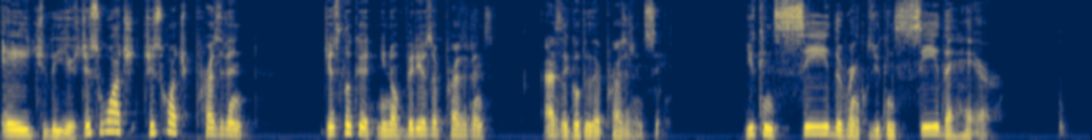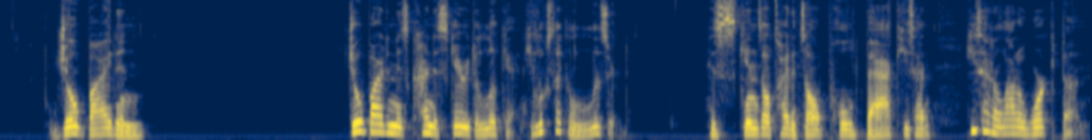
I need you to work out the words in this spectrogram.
age the years, just watch, just watch president, just look at, you know, videos of presidents as they go through their presidency. You can see the wrinkles, you can see the hair. Joe Biden, Joe Biden is kind of scary to look at. He looks like a lizard. His skin's all tight, it's all pulled back. He's had, he's had a lot of work done.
